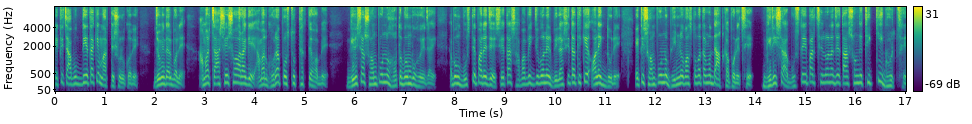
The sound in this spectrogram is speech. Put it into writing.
একটি চাবুক দিয়ে তাকে মারতে শুরু করে। জমিদার বলে, আমার চা শেষ হওয়ার আগে আমার ঘোড়া প্রস্তুত থাকতে হবে। গিরিশা সম্পূর্ণ হতভম্ব হয়ে যায় এবং বুঝতে পারে যে সে তার স্বাভাবিক জীবনের বিলাসিতা থেকে অনেক দূরে। একটি সম্পূর্ণ ভিন্ন বাস্তবতার মধ্যে আটকা পড়েছে। গিরিশা বুঝতেই পারছিল না যে তার সঙ্গে ঠিক কি ঘটছে।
